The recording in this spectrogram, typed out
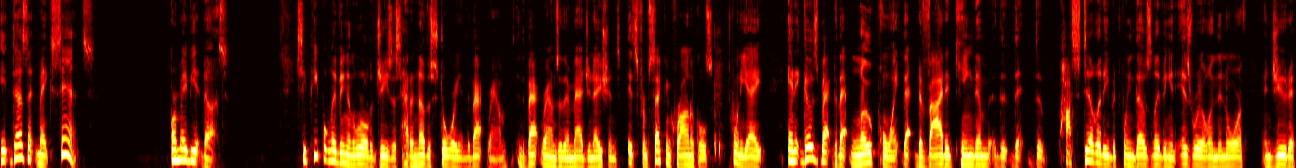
It doesn't make sense. Or maybe it does. See, people living in the world of Jesus had another story in the background, in the backgrounds of their imaginations. It's from Second Chronicles 28, and it goes back to that low point, that divided kingdom, the, the, the hostility between those living in Israel in the north and Judah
